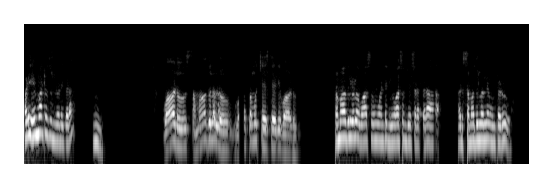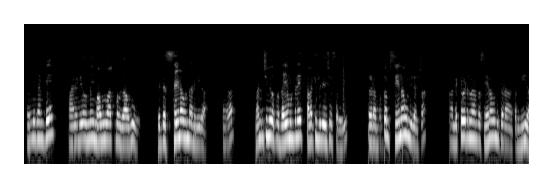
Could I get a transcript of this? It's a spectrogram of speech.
పడి ఏం మాట్లాడుతున్నాడు ఇక్కడ? వాడు సమాధులలో వాసము చేసేది వాడు. సమాధులలో వాసం అంటే నివాసం చేశాడు అక్కడ. వాడు సమాధుల్లోనే ఉంటాడు. ఎందుకంటే ఆయన మీద ఉన్నాయి మామూలు ఆత్మలు కావు. పెద్ద సేన ఉంది దాని మీద. మనిషి మీద ఒక దయం ఉంటేనే తల కింద చేసేస్తుంది. ఇక్కడ మొత్తం సేన ఉంది తెలుసా? లెక్క పెట్టలేనంత సేన ఉంది ఇక్కడ అతని మీద.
